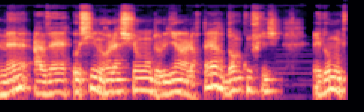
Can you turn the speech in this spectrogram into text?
mais avaient aussi une relation de lien à leur père dans le conflit. Et donc,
